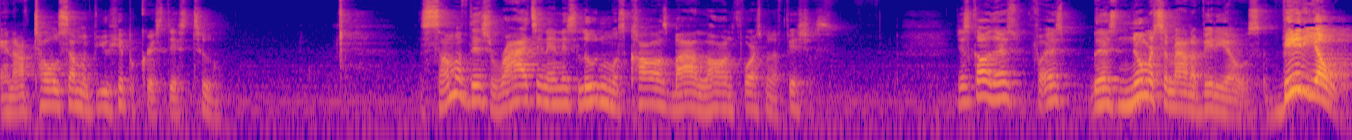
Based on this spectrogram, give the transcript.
And I've told some of you hypocrites this too. Some of this rioting and this looting was caused by law enforcement officials. Just go, there's, there's, there's numerous amount of videos. Video!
